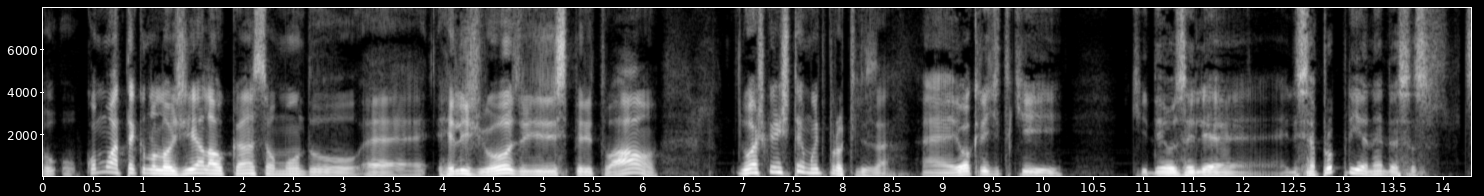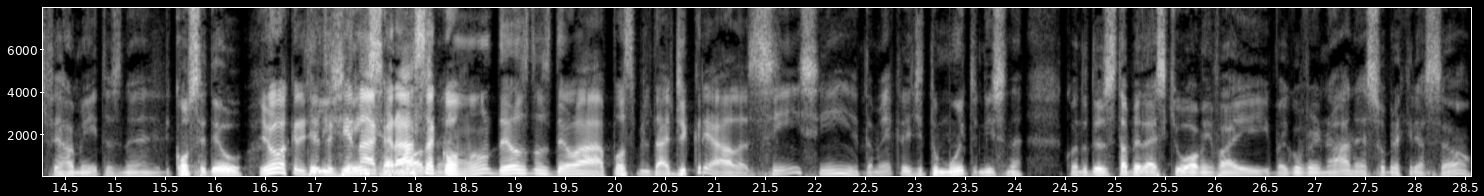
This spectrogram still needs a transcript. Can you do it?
o, como a tecnologia ela alcança o mundo é, religioso e espiritual, eu acho que a gente tem muito para utilizar. É, eu acredito que, que Deus ele é ele se apropria, né, dessas ferramentas, né? Ele concedeu Eu acredito que na graça nós, né? comum Deus nos deu a possibilidade de criá-las. Sim, sim, eu também acredito muito nisso, né? Quando Deus estabelece que o homem vai vai governar, né, sobre a criação,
